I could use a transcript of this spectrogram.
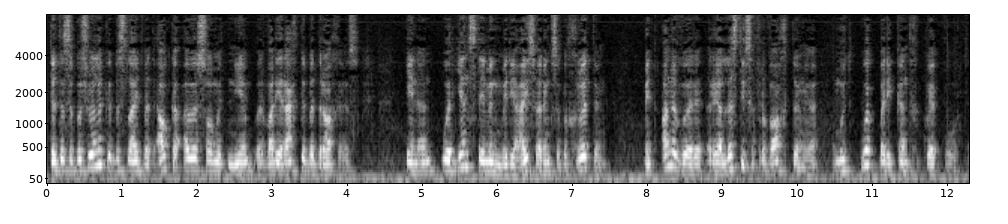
Dit is 'n persoonlike besluit wat elke ouer sal moet neem oor wat die regte bedrag is en in ooreenstemming met die huishouding se begroting. Met ander woorde, realistiese verwagtinge moet ook by die kind gekweek word.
